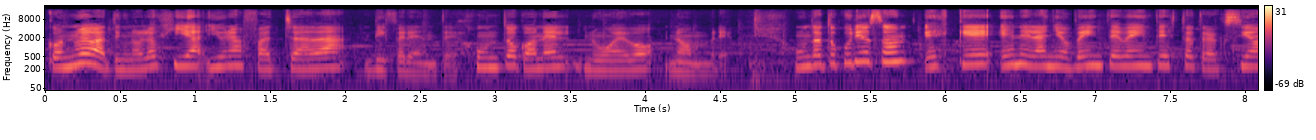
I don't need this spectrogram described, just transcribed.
con nueva tecnología y una fachada diferente, junto con el nuevo nombre. Un dato curioso es que en el año 2020 esta atracción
